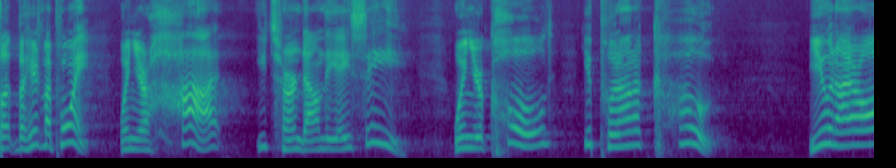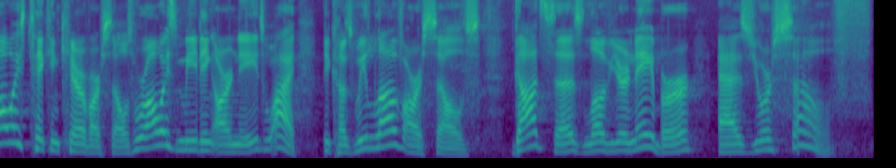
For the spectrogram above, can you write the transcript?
But, but here's my point when you're hot, you turn down the AC. When you're cold, you put on a coat. You and I are always taking care of ourselves. We're always meeting our needs. Why? Because we love ourselves. God says, Love your neighbor as yourself.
